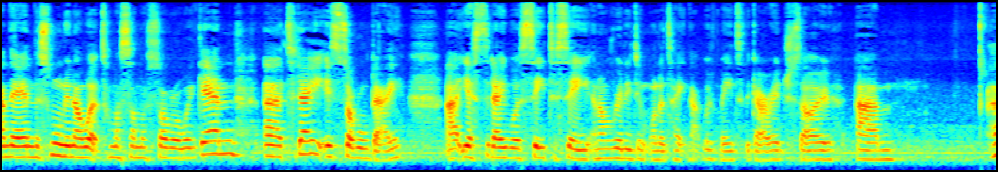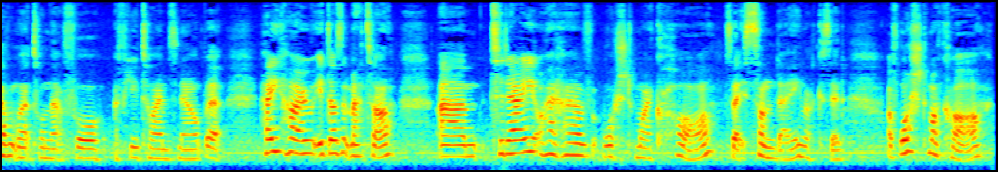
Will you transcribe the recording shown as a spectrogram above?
and then this morning I worked on my summer sorrel again. Uh, today is sorrel day. Uh, yesterday was C to C and I really didn't want to take that with me to the garage so um, I haven't worked on that for a few times now but hey ho it doesn't matter. Um, today I have washed my car so it's Sunday like I said. I've washed my car,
